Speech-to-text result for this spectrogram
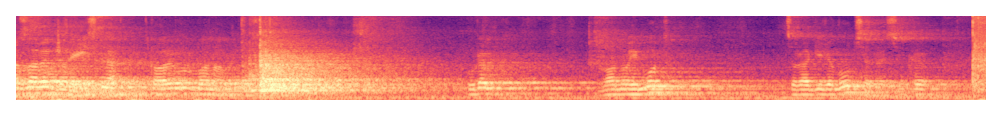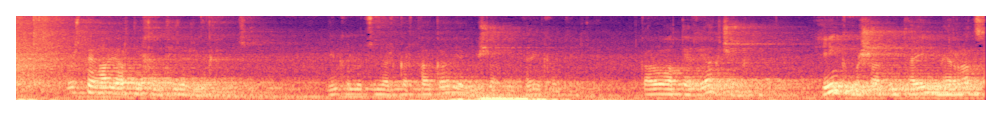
Նազարեթ ջան, իսկ կարևոր բան ամենը։ Ուրեմն Վանոյի մոտ ծրագիրը ոնց էր, այսինքն ոչ թե հայ արտի խնդիր էր ինքնություն։ Ինքնություն էր կրթական եւ մշակութային խնդիր։ Կարող է տեղյակ չեք։ 5 մշակութային մեռած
